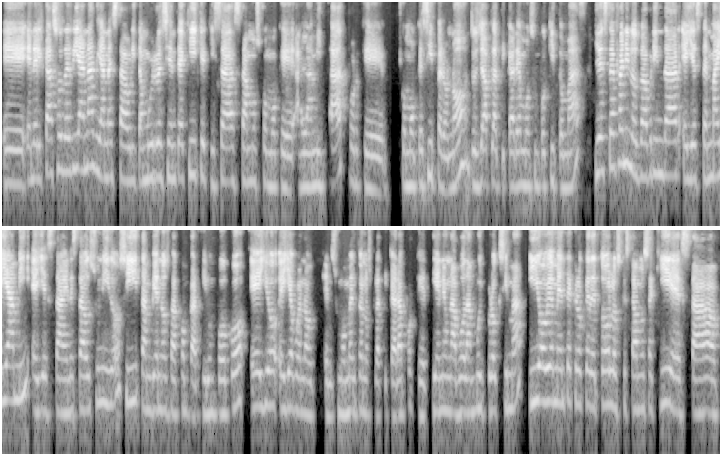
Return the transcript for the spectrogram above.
Eh, en el caso de Diana, Diana está ahorita muy reciente aquí, que quizás estamos como que a la mitad, porque como que sí, pero no. Entonces ya platicaremos un poquito más. Y Stephanie nos va a brindar, ella está en Miami, ella está en Estados Unidos y también nos va a compartir un poco. Ello, ella, bueno, en su momento nos platicará porque tiene una boda muy próxima y obviamente creo que de todos los que estamos aquí está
